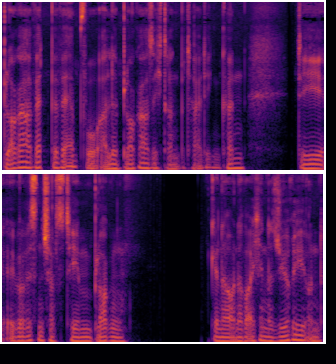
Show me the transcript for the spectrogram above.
Blogger-Wettbewerb, wo alle Blogger sich dran beteiligen können, die über Wissenschaftsthemen bloggen. Genau, und da war ich in der Jury und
